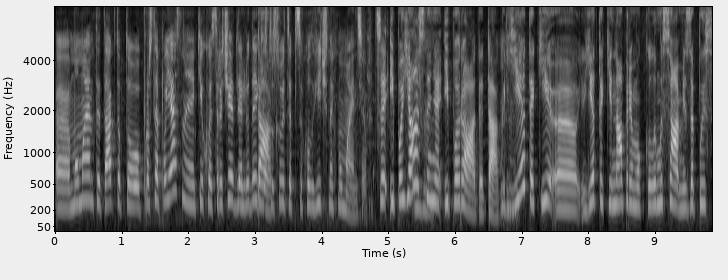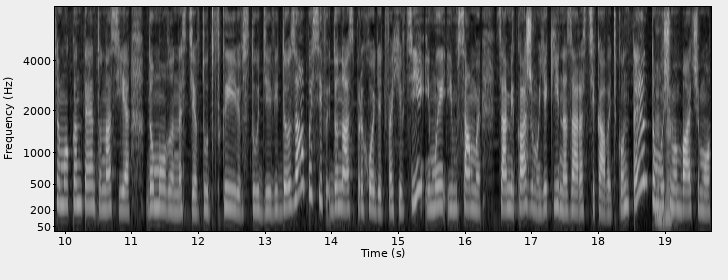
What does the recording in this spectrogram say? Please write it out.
е, моменти, так тобто просте пояснення якихось якихось речей для людей, Так. які стосуються психологічних моментів. Це і пояснення, і поради. Так, Мгм. є такі, е, є такий напрямок, коли ми самі записуємо контент. У нас є домовленості тут в Києві в студії відеозаписів. І до нас приходять фахівці, і ми їм саме самі кажемо, який нас зараз цікавить контент, тому що ми бачимо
